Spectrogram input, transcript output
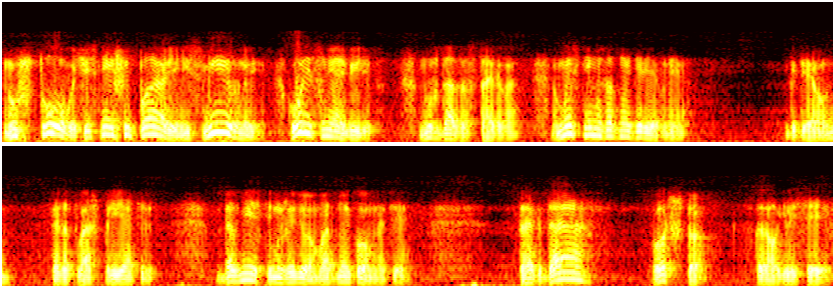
«Ну что вы, честнейший парень, и смирный, курицу не обидит. Нужда заставила. Мы с ним из одной деревни». «Где он, этот ваш приятель?» Да вместе мы живем в одной комнате. Тогда вот что, сказал Елисеев.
